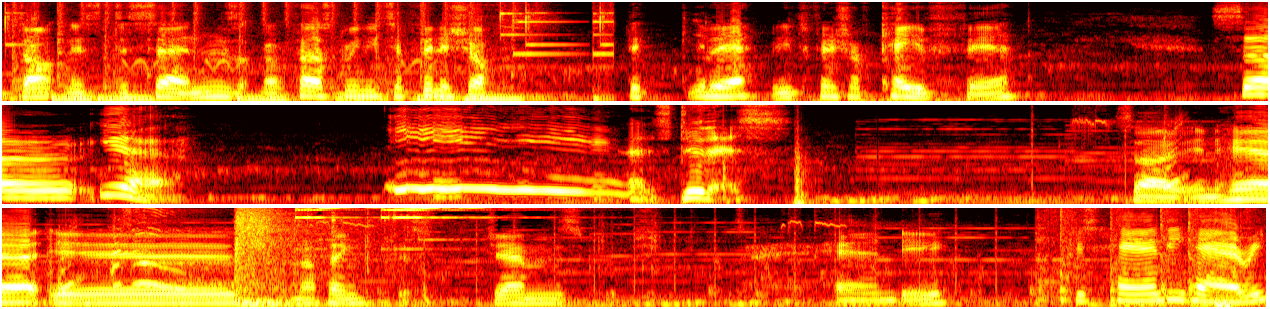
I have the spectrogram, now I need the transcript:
Darkness Descends. But first, we need to finish off the yeah. We need to finish off Cave Fear. So yeah. Let's do this. So in here is nothing, just gems, which is handy. Which is handy, Harry.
